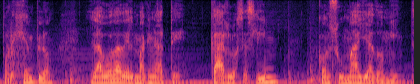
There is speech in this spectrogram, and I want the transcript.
por ejemplo, la boda del magnate Carlos Slim con su Maya Domit.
